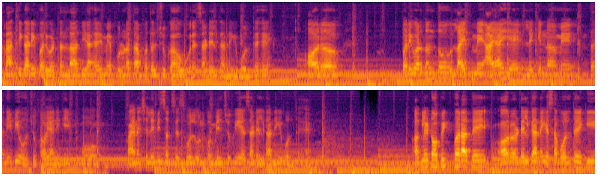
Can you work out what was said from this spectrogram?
क्रांतिकारी परिवर्तन ला दिया है। मैं पूर्णता बदल चुका हूँ, ऐसा डेल करने की बोलते हैं। और परिवर्तन तो लाइफ में आया ही है, लेकिन मैं धनी भी हो चुका हूँ, यानी कि वो फाइनेंशियली भी सक्सेसफुल उनको मिल चुकी है, ऐसा डेल कार्नेगी बोलते हैं। अगले टॉपिक पर आते और डेल कार्नेगी ऐसा बोलते हैं कि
